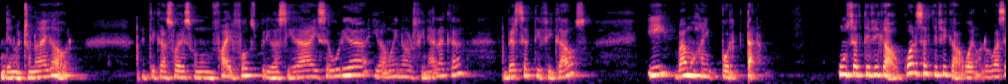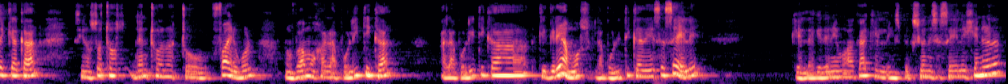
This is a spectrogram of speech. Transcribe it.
de nuestro navegador. En este caso es un Firefox, privacidad y seguridad y vamos a irnos al final acá, ver certificados y vamos a importar un certificado. ¿Cuál certificado? Bueno, lo que pasa es que acá si nosotros dentro de nuestro firewall nos vamos a la política, a la política que creamos, la política de SSL, que es la que tenemos acá, que es la inspección SSL general,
